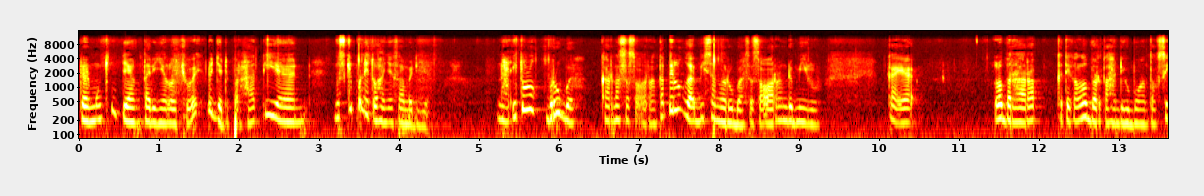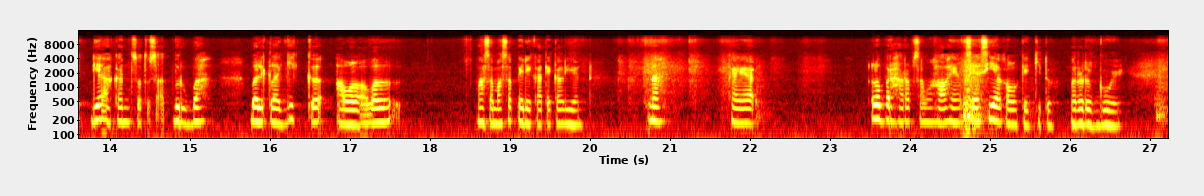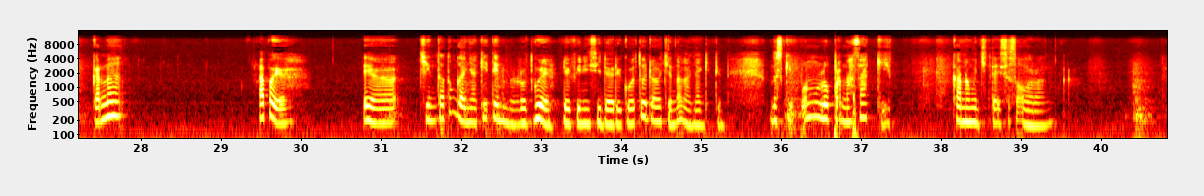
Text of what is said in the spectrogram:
Dan mungkin yang tadinya lo cuek lo jadi perhatian meskipun itu hanya sama dia. Nah itu lo berubah karena seseorang. Tapi lo nggak bisa ngerubah seseorang demi lo kayak lo berharap ketika lo bertahan di hubungan toksik dia akan suatu saat berubah balik lagi ke awal-awal masa-masa PDKT kalian. Nah kayak lo berharap sama hal yang sia-sia kalau kayak gitu menurut gue. Karena apa ya ya cinta tuh gak nyakitin menurut gue ya. Definisi dari gue tuh adalah cinta gak nyakitin. Meskipun lo pernah sakit karena mencintai seseorang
